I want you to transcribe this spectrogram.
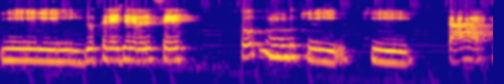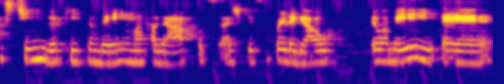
E gostaria de agradecer todo mundo que, que está assistindo aqui também, uma Fagafos. Acho que é super legal. Eu amei é,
